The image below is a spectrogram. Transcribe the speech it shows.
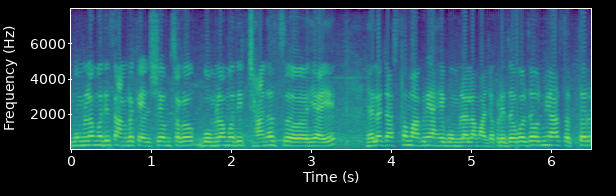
बोंबलामध्ये चांगलं कॅल्शियम सगळं बोंबलामध्ये छानच हे आहे. ह्याला जास्त मागणी आहे बोंबलाला माझ्याकडे. जवळजवळ मी आज सत्तर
